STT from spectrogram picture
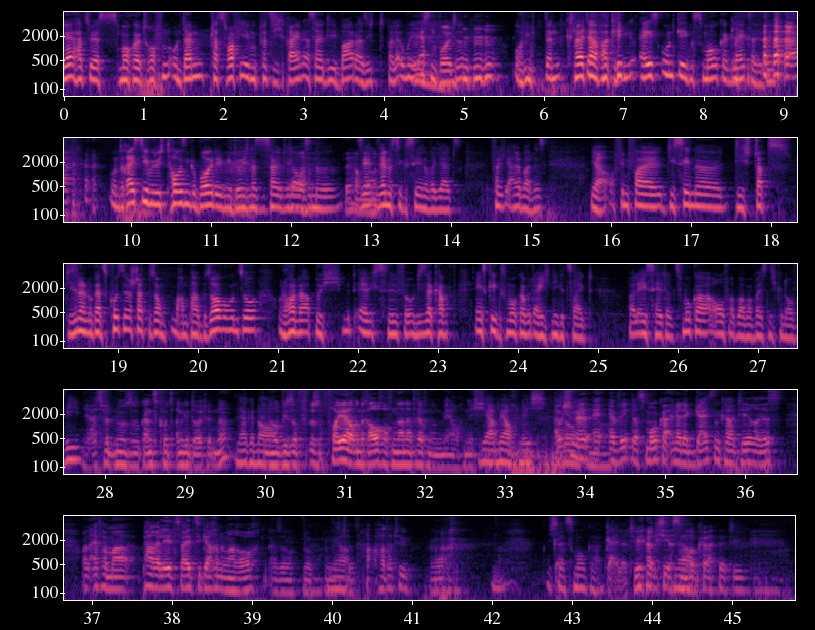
der hat zuerst Smoker getroffen und dann platzt Ruffy irgendwie plötzlich rein, als er die Bar da sieht, weil er unbedingt essen wollte. Und dann knallt er einfach gegen Ace und gegen Smoker gleichzeitig. und reißt die irgendwie durch tausend Gebäude irgendwie durch. Und das ist halt wieder Ja, auch so eine sehr, sehr lustige Szene, weil die halt völlig albern ist. Ja, auf jeden Fall die Szene, die Stadt, die sind dann nur ganz kurz in der Stadt, besorgen, machen ein paar Besorgungen und so und hauen da ab durch mit Ace Hilfe. Und dieser Kampf Ace gegen Smoker wird eigentlich nie gezeigt. Weil Ace hält dann Smoker auf, aber man weiß nicht genau wie. Ja, es wird nur so ganz kurz angedeutet, ne? Ja, genau. Genau, wie so, so Feuer und Rauch aufeinandertreffen und mehr auch nicht. Ja, mehr auch nicht. Habe ich Also, schon er erwähnt, dass Smoker einer der geilsten Charaktere ist und einfach mal parallel zwei Zigarren immer raucht. Also, nur, Ja. Harter Typ. ja. ich der Smoker. halt. Geiler Typ, richtiger Smoker, der Typ.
